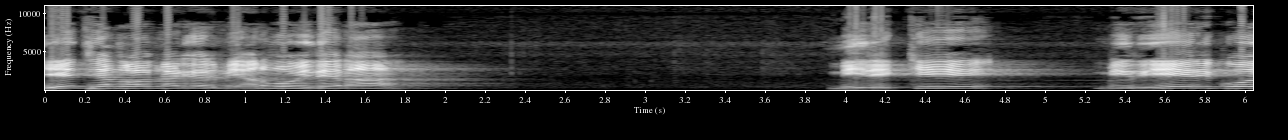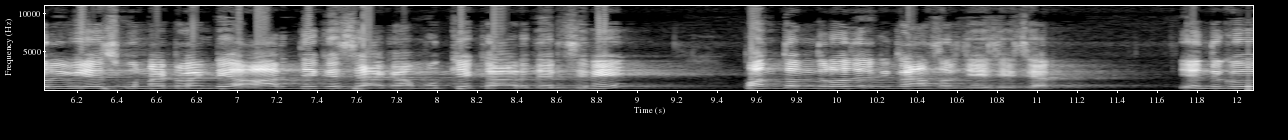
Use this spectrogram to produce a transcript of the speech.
ఏది చంద్రబాబు నాయుడు గారు మీ అనుభవం ఇదేనా? మీరెక్కి మీరు ఏరి కోరి వేసుకున్నటువంటి ఆర్థిక శాఖ ముఖ్య కార్యదర్శిని పంతొమ్మిది రోజులకి ట్రాన్స్ఫర్ చేసేశారు. ఎందుకు?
